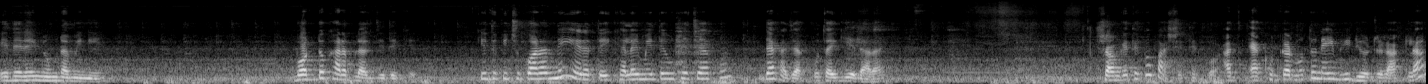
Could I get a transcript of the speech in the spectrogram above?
এদের এই নোংরামি নিয়ে। বড্ড খারাপ লাগছে দেখে। কিন্তু কিছু করার নেই, এরা তো এই খেলায় মেতে উঠেছে এখন। দেখা যাক কোথায় গিয়ে দাঁড়ায়। সঙ্গে থেকো, পাশে থেকো। আজ এখনকার মতন এই ভিডিওটা রাখলাম।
